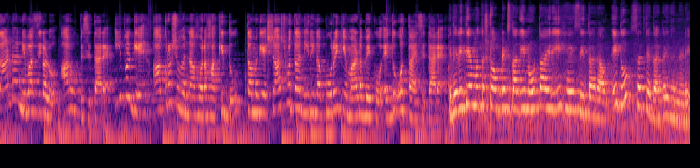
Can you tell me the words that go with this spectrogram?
ತಾಂಡಾ ನಿವಾಸಿಗಳು ಆರೋಪಿಸಿದ್ದಾರೆ. ಈ ಬಗ್ಗೆ ಆಕ್ರೋಶವನ್ನ ಹೊರಹಾಕಿದ್ದು ತಮಗೆ ಶಾಶ್ವತ ನೀರಿನ ಪೂರೈಕೆ ಮಾಡಬೇಕು ಎಂದು ಒತ್ತಾಯಿಸಿದ್ದಾರೆ. ಇದೇ ರೀತಿಯ ಮತ್ತಷ್ಟು ಅಪ್ಡೇಟ್ಸ್ಗಾಗಿ ನೋಡ್ತಾ ಇರಿ. ಹೇ ಸೀತಾರಾಮ್. ಇದು ಸತ್ಯದ ಕೈಗನ್ನಡಿ.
